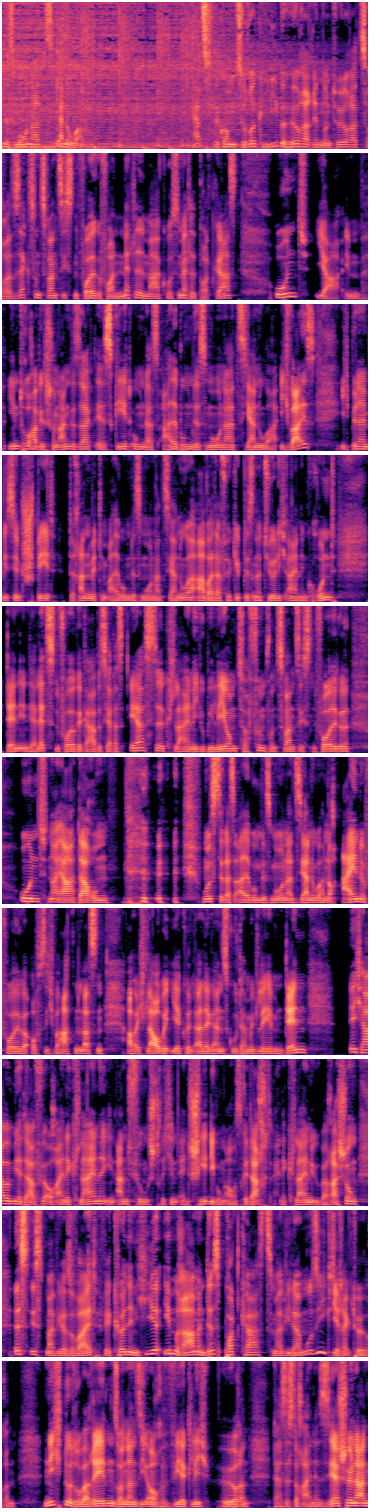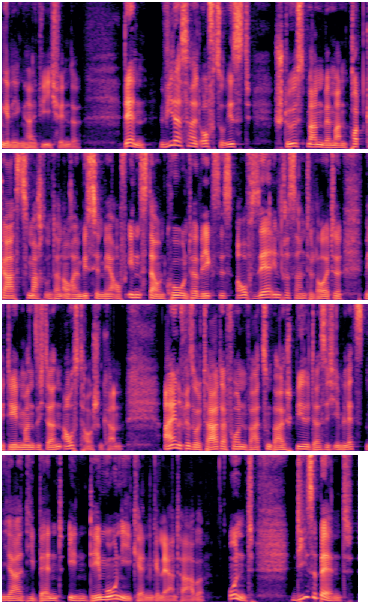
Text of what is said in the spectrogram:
Album des Monats Januar. Herzlich willkommen zurück, liebe Hörerinnen und Hörer, zur 26. Folge von Metal Markus Metal Podcast. Und ja, im Intro habe ich es schon angesagt, es geht um das Album des Monats Januar. Ich weiß, ich bin ein bisschen spät dran mit dem Album des Monats Januar, aber dafür gibt es natürlich einen Grund, denn in der letzten Folge gab es ja das erste kleine Jubiläum zur 25. Folge und naja, darum musste das Album des Monats Januar noch eine Folge auf sich warten lassen. Aber ich glaube, ihr könnt alle ganz gut damit leben, denn ich habe mir dafür auch eine kleine, in Anführungsstrichen, Entschädigung ausgedacht, eine kleine Überraschung. Es ist mal wieder soweit. Wir können hier im Rahmen des Podcasts mal wieder Musik direkt hören. Nicht nur drüber reden, sondern sie auch wirklich hören. Das ist doch eine sehr schöne Angelegenheit, wie ich finde. Denn, wie das halt oft so ist, stößt man, wenn man Podcasts macht und dann auch ein bisschen mehr auf Insta und Co unterwegs ist, auf sehr interessante Leute, mit denen man sich dann austauschen kann. Ein Resultat davon war zum Beispiel, dass ich im letzten Jahr die Band In Dämoni kennengelernt habe. Und diese Band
